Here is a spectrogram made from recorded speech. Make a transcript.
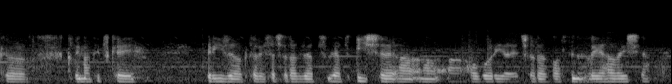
k klimatickej kríze, o ktorej sa čoraz viac, viac píše a, a, a hovorí a je čoraz vlastne naliehavejšia.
